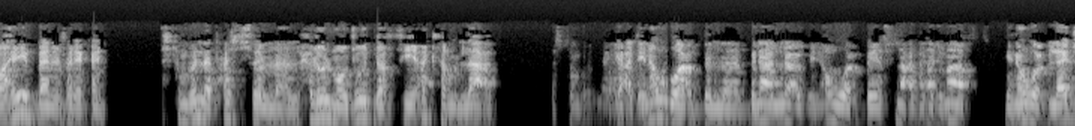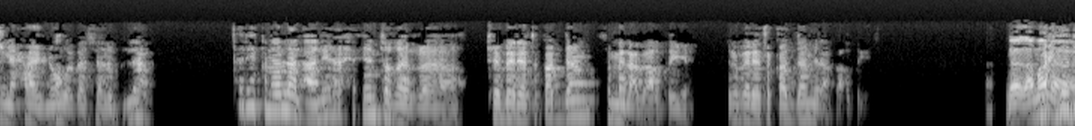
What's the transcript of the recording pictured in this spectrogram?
رهيب بين الفريقين. أستون فيلا تحس الحلول موجودة في أكثر من لاعب. أستون فيلا قاعد ينوع ببناء اللعب ينوع بصناع الهجمات ينوع بالأجنحة ينوع باساليب اللعب. فريقنا لا الآن ينتظر آه، تريبير يتقدم ثم يلعب عرضية. تريبير يتقدم يلعب عرضية. لا الأمانة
